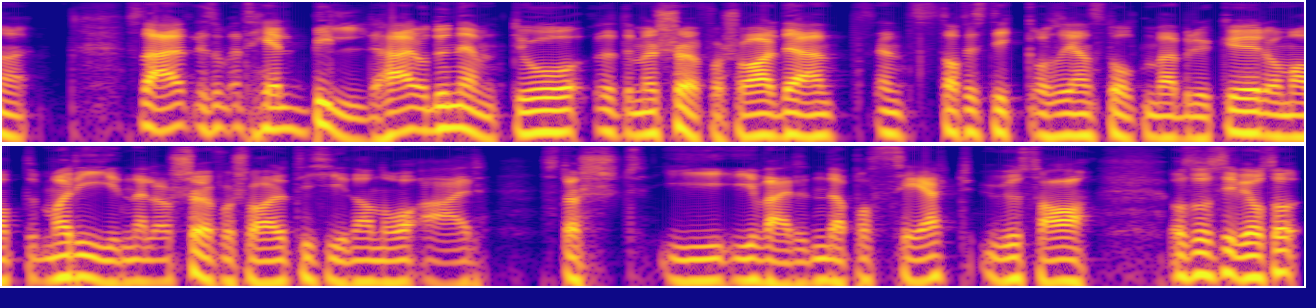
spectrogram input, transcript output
Nei. Så det er liksom et helt bilde her. Og du nevnte jo dette med sjøforsvar. Det er en, en statistikk også Jens Stoltenberg bruker, om at marinen eller sjøforsvaret til Kina nå er størst i, i verden. Det har passert USA. Og så sier vi også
